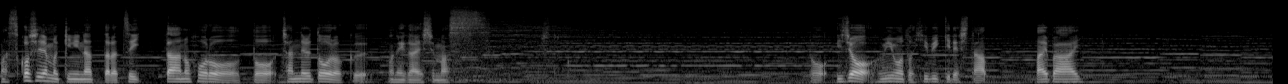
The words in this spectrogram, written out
まあ、少しでも気になったら Twitter のフォローとチャンネル登録お願いします。と以上文本響でした。バイバイ。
